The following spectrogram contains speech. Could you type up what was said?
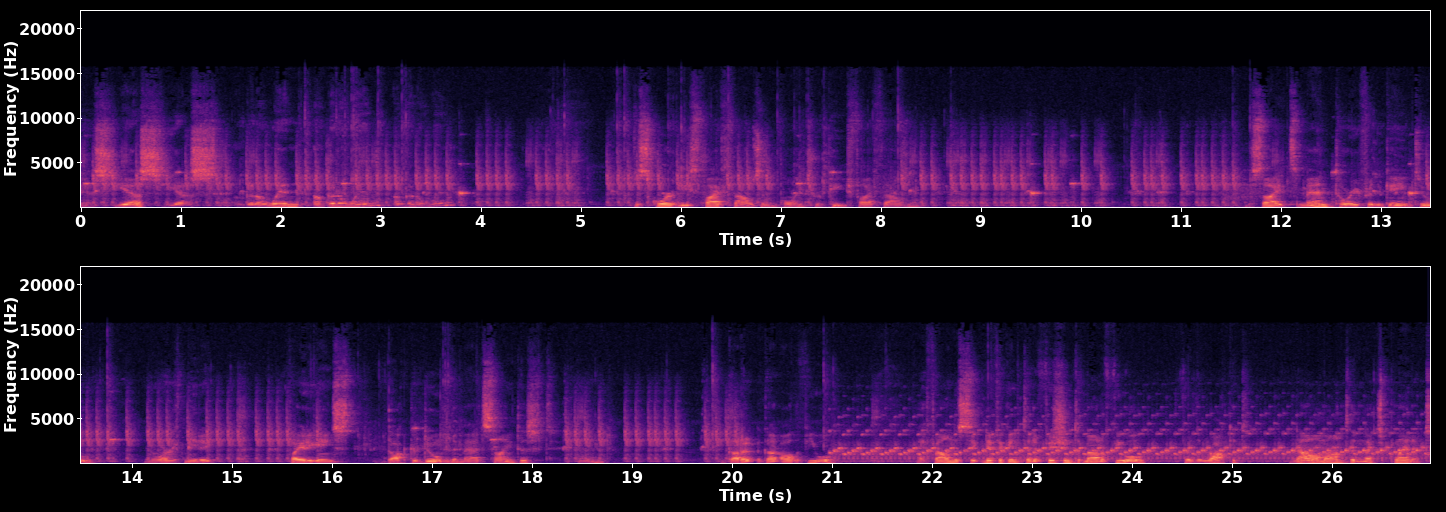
Yes, yes, yes. I'm gonna win. I'm gonna win. I'm gonna win. To score at least 5,000 points. Repeat, 5,000. Besides, it's mandatory for the game too. In order for me to fight against Doctor Doom, the mad scientist, at. Got it. I got all the fuel. I found a significant and efficient amount of fuel for the rocket. Now I'm on to the next planet.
